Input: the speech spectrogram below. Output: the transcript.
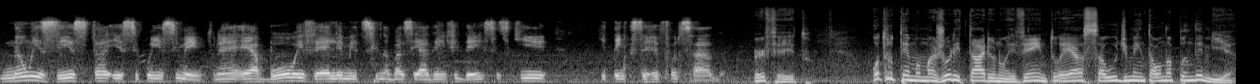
não exista esse conhecimento, né? É a boa e velha medicina baseada em evidências que, que tem que ser reforçada. Perfeito. Outro tema majoritário no evento é a saúde mental na pandemia.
